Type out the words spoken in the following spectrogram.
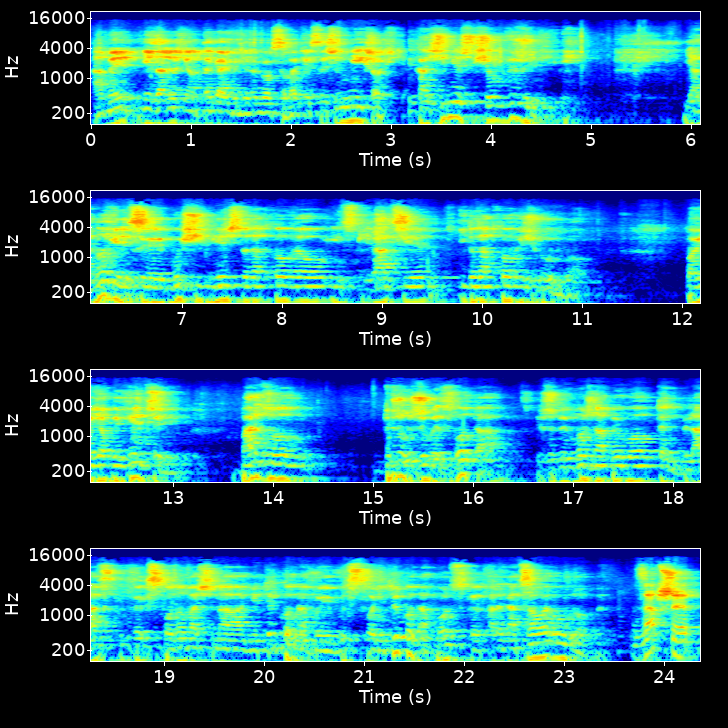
A my, niezależnie od tego, jak będziemy głosować, jesteśmy w mniejszości. Kazimierz się wyżywi. Janowiec y, musi mieć dodatkową inspirację i dodatkowe źródło. Powiedziałbym więcej, bardzo dużą żyłę złota, żeby można było ten blask wyeksponować na, nie tylko na województwo, nie tylko na Polskę, ale na całą Europę. Zawsze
